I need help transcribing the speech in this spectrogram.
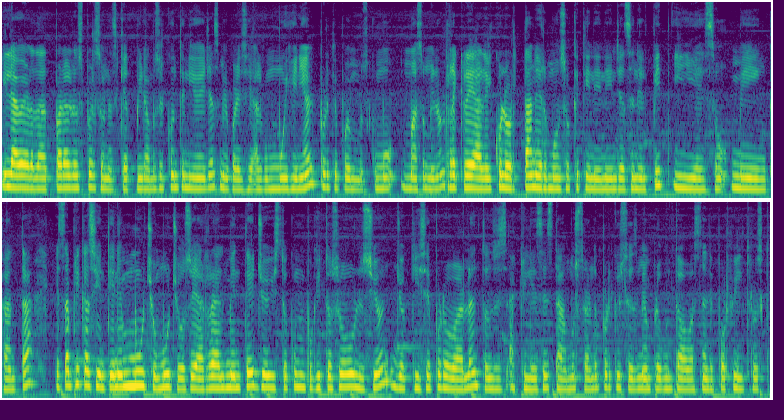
Y la verdad para las personas que admiramos el contenido de ellas me parece algo muy genial porque podemos como más o menos recrear el color tan hermoso que tienen ellas en el pit y eso me encanta. Esta aplicación tiene mucho mucho o sea realmente yo he visto como un poquito su evolución yo quise probarla entonces aquí les estaba mostrando porque ustedes me han preguntado bastante por filtros que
